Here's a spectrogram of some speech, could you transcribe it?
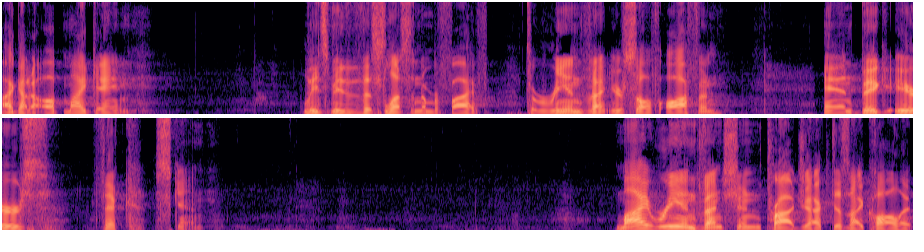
I got to up my game. Leads me to this lesson number five to reinvent yourself often and big ears, thick skin. My reinvention project, as I call it,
